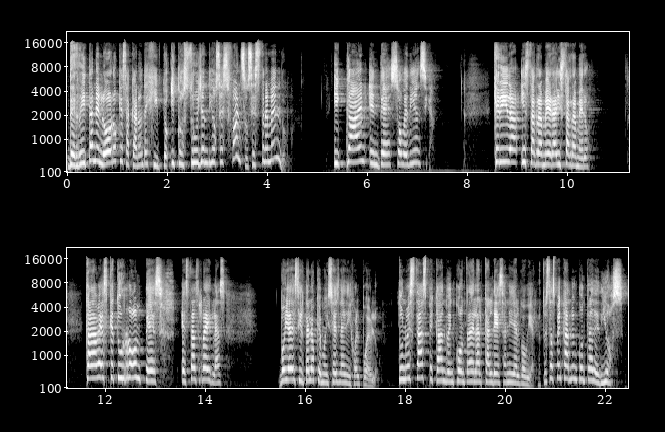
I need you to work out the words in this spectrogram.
derritan el oro que sacaron de Egipto y construyen dioses falsos. Es tremendo. Y caen en desobediencia. Querida Instagramera, Instagramero, cada vez que tú rompes estas reglas, voy a decirte lo que Moisés le dijo al pueblo. Tú no estás pecando en contra de la alcaldesa ni del gobierno, tú estás pecando en contra de Dios.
